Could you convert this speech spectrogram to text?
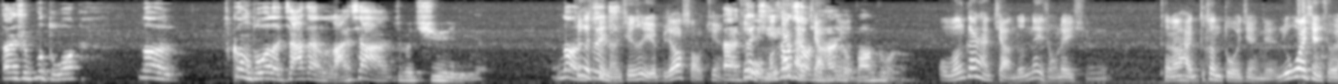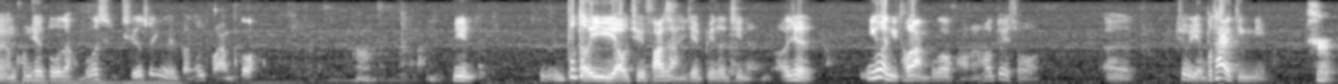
但是不多。那更多的加在篮下这个区域里，那这个技能其实也比较少见。哎对我们刚才讲是有，帮助的。我们刚才讲的那种类型，可能还更多见点。就外线球员空切多的很多，其实是因为本身投篮不够好，嗯，你嗯不得已要去发展一些别的技能，而且因为你投篮不够好，然后对手呃就也不太盯你嘛。是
